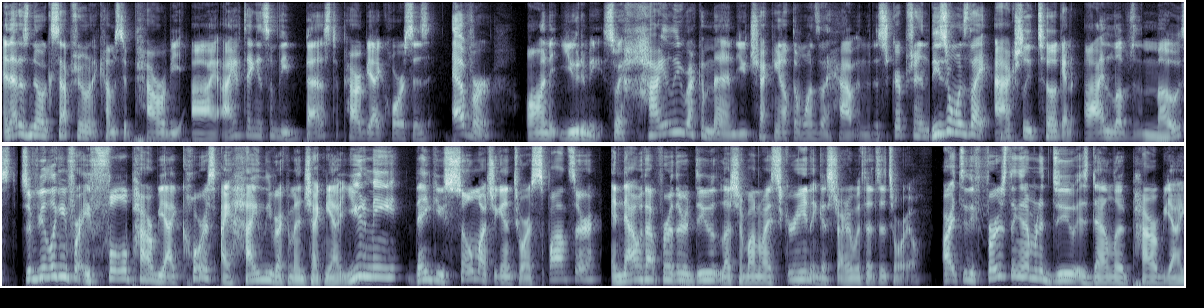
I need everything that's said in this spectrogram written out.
and that is no exception when it comes to Power BI. I have taken some of the best Power BI courses ever on Udemy. So I highly recommend you checking out the ones that I have in the description. These are ones that I actually took and I loved the most. So if you're looking for a full Power BI course, I highly recommend checking out Udemy. Thank you so much again to our sponsor. And now without further ado, let's jump onto my screen and get started with the tutorial. All right, so the first thing I'm gonna do is download Power BI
